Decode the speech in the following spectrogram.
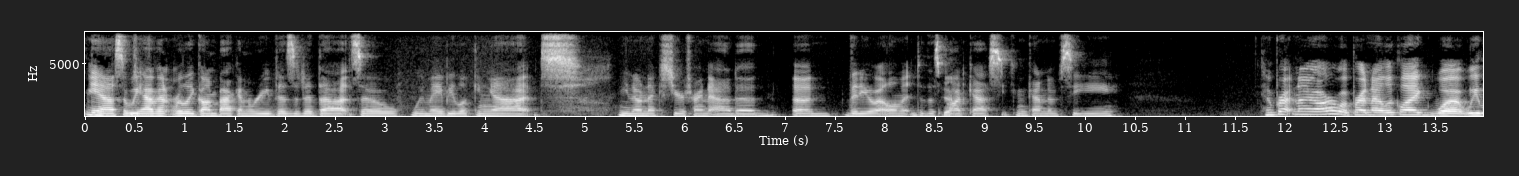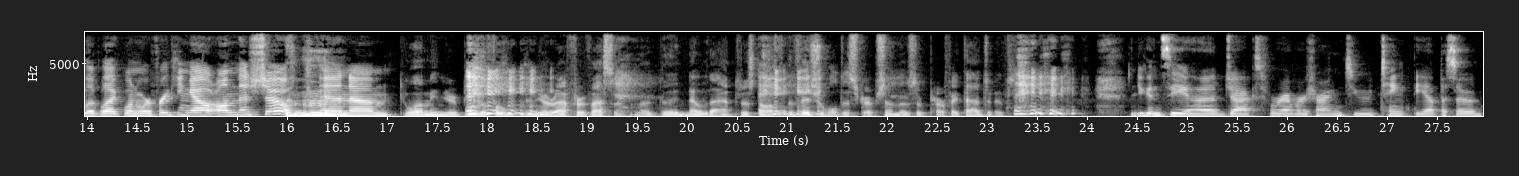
Yeah, so we haven't really gone back and revisited that. So we may be looking at, you know, next year trying to add a, a video element to this Yeah. podcast. You can kind of see who Brett and I are, what Brett and I look like, what we look like when we're freaking out on this show. and um, Well, I mean, you're beautiful and you're effervescent. They know that just off the visual description. Those are perfect adjectives. you can see uh, Jax forever trying to taint the episode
